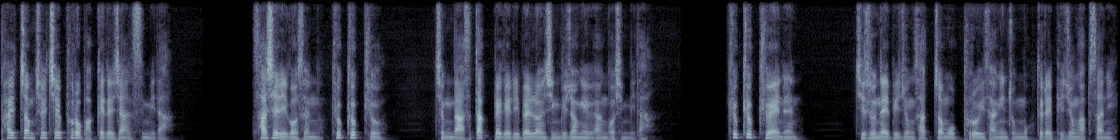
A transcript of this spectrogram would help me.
8.77%밖에 되지 않습니다. 사실 이것은 QQQ, 즉 나스닥 100의 리밸런싱 규정에 의한 것입니다. QQQ에는 지수 내 비중 4.5% 이상인 종목들의 비중 합산이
